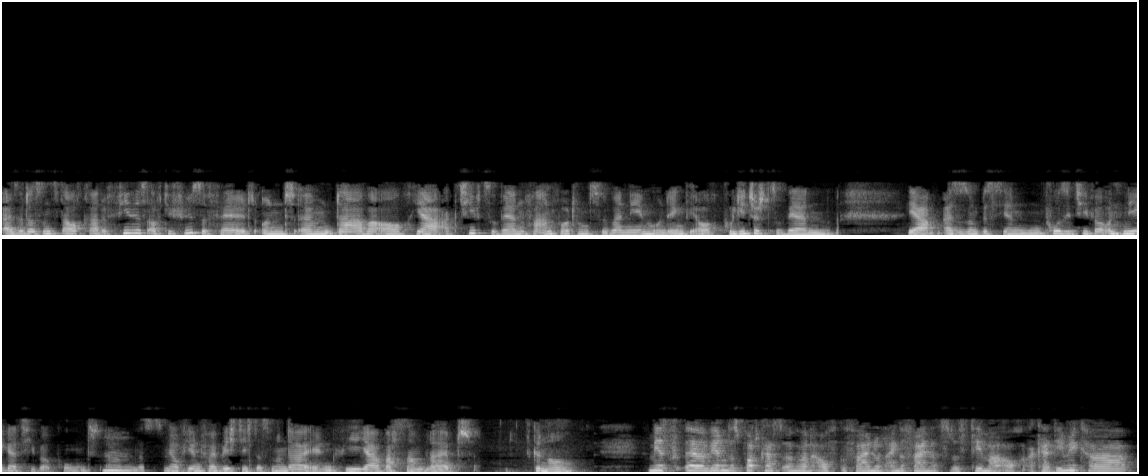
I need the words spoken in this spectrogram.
also dass uns da auch gerade vieles auf die Füße fällt und ähm, da aber auch ja aktiv zu werden, Verantwortung zu übernehmen und irgendwie auch politisch zu werden. Ja, also so ein bisschen positiver und negativer Punkt. Mhm. Ähm, das ist mir auf jeden Fall wichtig, dass man da irgendwie ja wachsam bleibt. Genau. Mir ist äh, während des Podcasts irgendwann aufgefallen und eingefallen, dass du das Thema auch Akademiker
